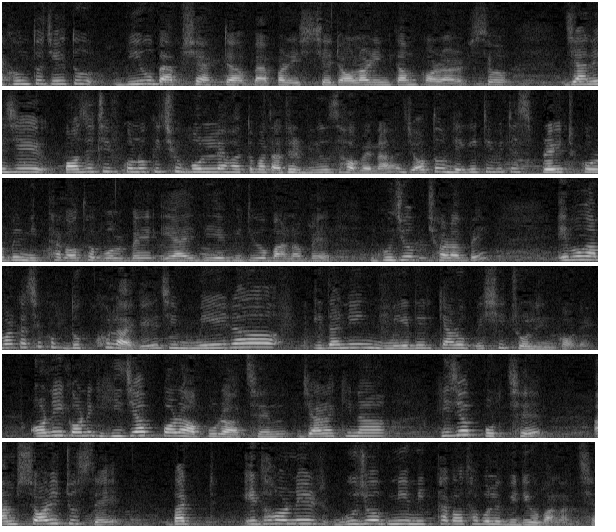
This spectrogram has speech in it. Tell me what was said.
এখন তো যেহেতু ভিউ ব্যবসা একটা ব্যাপার এসছে ডলার ইনকাম করার সো জানে যে পজিটিভ কোনো কিছু বললে হয়তো বা তাদের ভিউজ হবে না। যত নেগেটিভিটি স্প্রেড করবে, মিথ্যা কথা বলবে এআই দিয়ে ভিডিও বানাবে, গুজব ছড়াবে এবং আমার কাছে খুব দুঃখ লাগে যে মেয়েরা ইদানিং মেয়েদেরকে আরও বেশি ট্রোলিং করে। অনেক অনেক হিজাব পরা আপুরা আছেন যারা কিনা হিজাব পড়ছে I am sorry to say but এ ধরনের গুজব নিয়ে মিথ্যা কথা বলে ভিডিও বানাচ্ছে।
